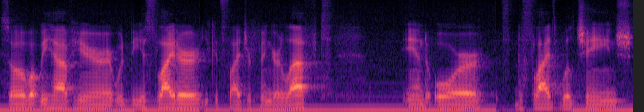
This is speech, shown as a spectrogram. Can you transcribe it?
So what we have here would be a slider. You could slide your finger left and or the slides will change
